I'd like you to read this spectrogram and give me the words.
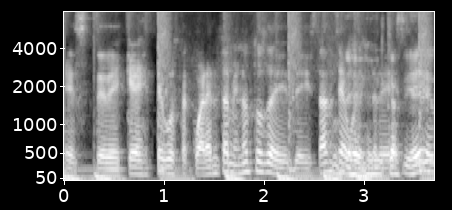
Este, ¿de qué te gusta? 40 minutos de, distancia, güey. casi, eh,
